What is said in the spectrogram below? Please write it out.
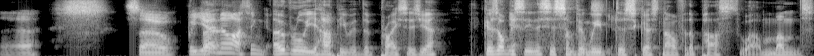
Uh, so, but yeah, But- no, I think overall you're happy with the prices yeah because obviously this is something we've yeah. discussed now for the past well months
